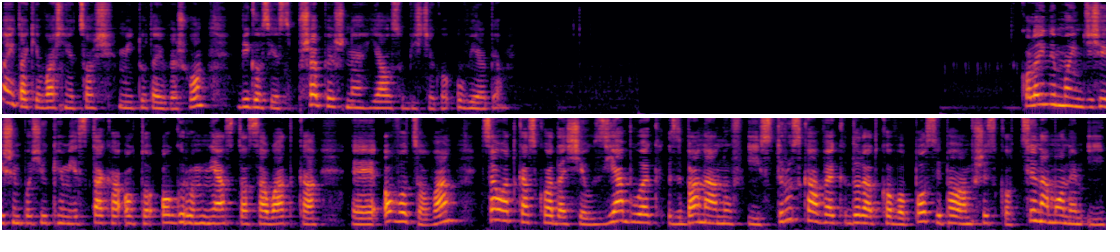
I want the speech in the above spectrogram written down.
No i takie właśnie coś mi tutaj wyszło. Bigos jest przepyszny, ja osobiście go uwielbiam. Kolejnym moim dzisiejszym posiłkiem jest taka oto ogromniasta sałatka e, owocowa. Sałatka składa się z jabłek, z bananów i z truskawek. Dodatkowo posypałam wszystko cynamonem i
